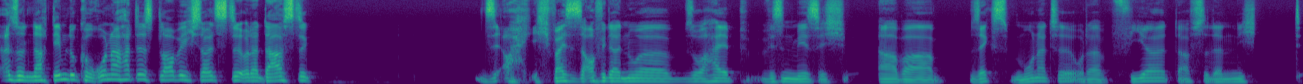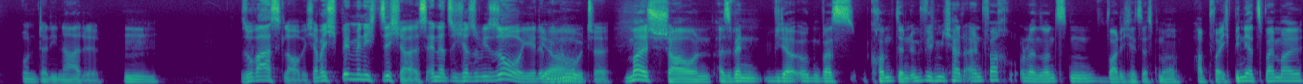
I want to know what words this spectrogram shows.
also nachdem du Corona hattest, glaube ich, sollst du oder darfst du. Ich weiß es auch wieder nur so halb wissenmäßig, aber sechs Monate oder vier darfst du dann nicht unter die Nadel. hm, So war es, glaube ich. Aber ich bin mir nicht sicher. Es ändert sich ja sowieso jede Ja. Minute. mal schauen. Also wenn wieder irgendwas kommt, dann impfe ich mich halt einfach. Und ansonsten warte ich jetzt erstmal ab, weil ich bin ja zweimal.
